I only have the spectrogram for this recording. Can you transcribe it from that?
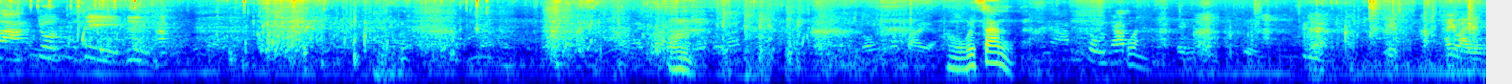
สามจุดสี่หนึ่งครับอืมโอ้ยสั้นศูนย์ครับให้ไวเลย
